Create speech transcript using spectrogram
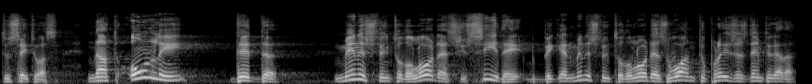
to say to us. Not only did the ministering to the Lord, as you see, they began ministering to the Lord as one to praise His name together.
